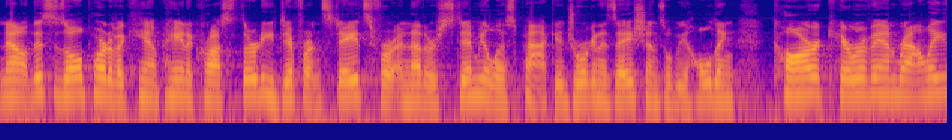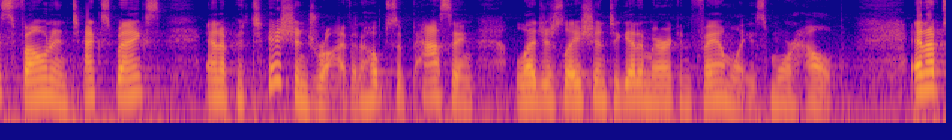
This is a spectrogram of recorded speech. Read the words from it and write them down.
Now, this is all part of a campaign across 30 different states for another stimulus package. Organizations will be holding car caravan rallies, phone and text banks, and a petition drive in hopes of passing legislation to get American families more help. And up to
